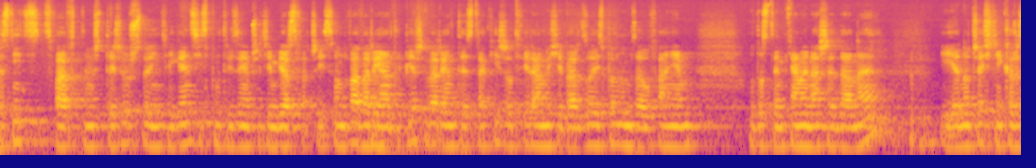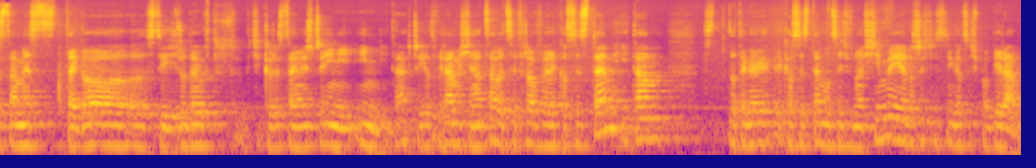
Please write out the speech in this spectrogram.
uczestnictwa w tym, tej sztucznej inteligencji z punktu widzenia przedsiębiorstwa. Czyli są dwa warianty. Pierwszy wariant jest taki, że otwieramy się bardzo i z pełnym zaufaniem udostępniamy nasze dane i jednocześnie korzystamy z tego, z tych źródeł, gdzie korzystają jeszcze inni, inni tak? Czyli otwieramy się na cały cyfrowy ekosystem i tam do tego ekosystemu coś wnosimy i jednocześnie z niego coś pobieramy.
